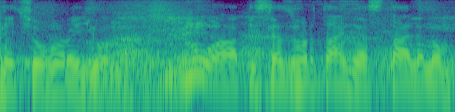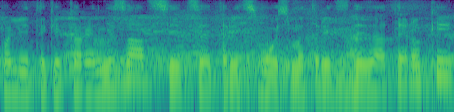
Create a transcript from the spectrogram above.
для цього району. Ну а після згортання Сталіном політики коренізації, це 38-39 роки,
